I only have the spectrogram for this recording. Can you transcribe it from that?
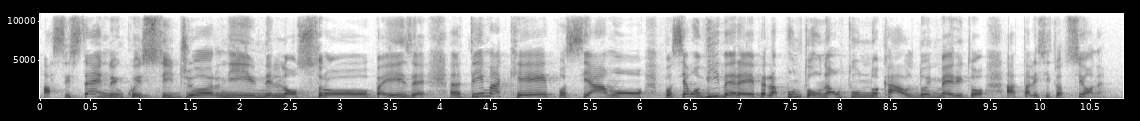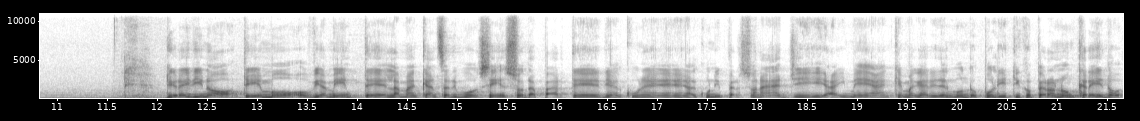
assistendo in questi giorni nel nostro Paese, eh, tema che possiamo, possiamo vivere per l'appunto un autunno caldo in merito a tale situazione? Direi di no, temo ovviamente la mancanza di buonsenso da parte di alcune, alcuni personaggi, ahimè anche magari del mondo politico, però non credo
